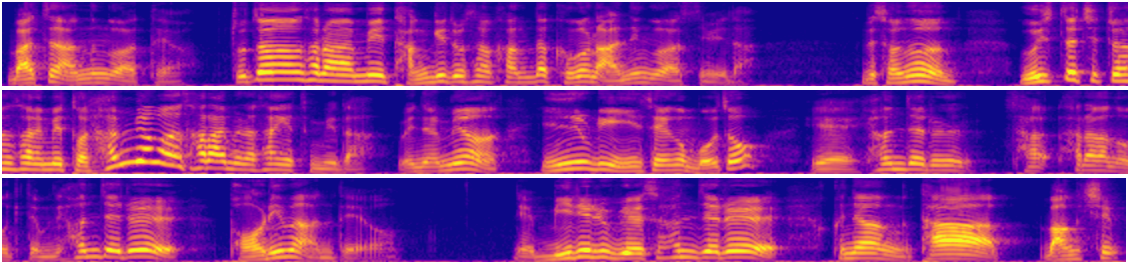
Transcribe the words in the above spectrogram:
맞지 않는 것 같아요. 쪼잔한 사람이 단기적으로 생각한다? 그건 아닌 것 같습니다. 근데 저는 의식적 지출한 사람이 더 현명한 사람이라 생각이 듭니다. 왜냐면 우리 인생은 뭐죠? 예, 현재를 사, 살아가는 거기 때문에 현재를 버리면 안 돼요. 예, 미래를 위해서 현재를 그냥 다 망치,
